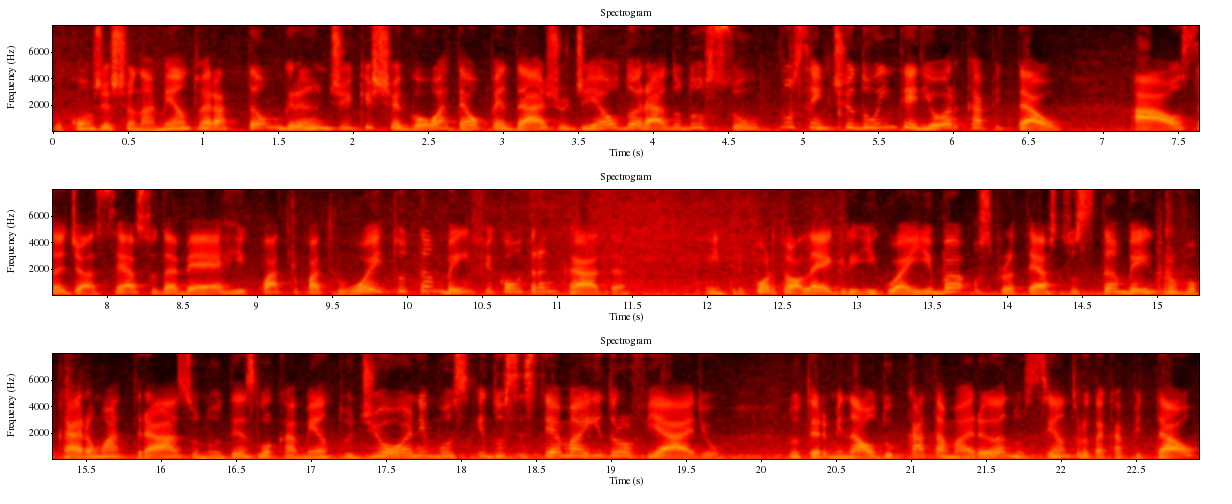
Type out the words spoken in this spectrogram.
O congestionamento era tão grande que chegou até o pedágio de Eldorado do Sul, no sentido interior capital. A alça de acesso da BR-448 também ficou trancada. Entre Porto Alegre e Guaíba, os protestos também provocaram atraso no deslocamento de ônibus e do sistema hidroviário. No terminal do Catamarã, no centro da capital,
